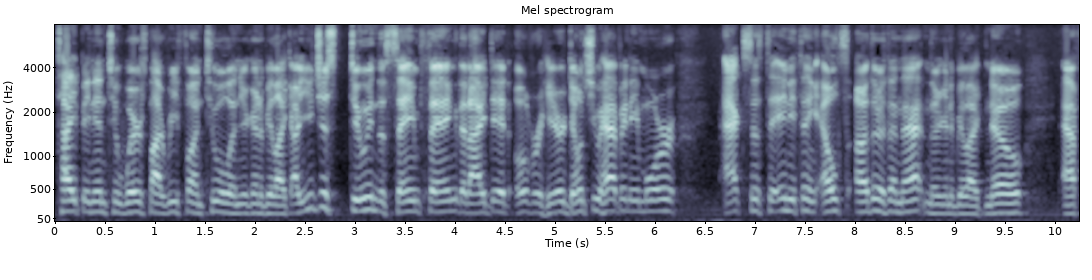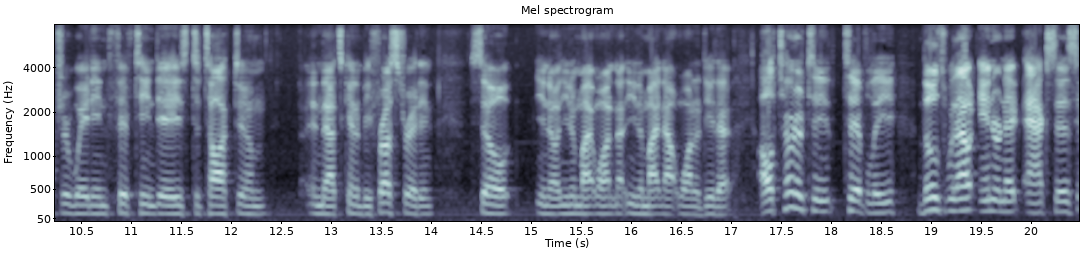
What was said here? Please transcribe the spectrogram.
typing into "Where's my refund tool?" and you're going to be like, "Are you just doing the same thing that I did over here? Don't you have any more access to anything else other than that?" And they're going to be like, "No." After waiting 15 days to talk to them, and that's going to be frustrating. So you know you might want you know might not want to do that. Alternatively, those without internet access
